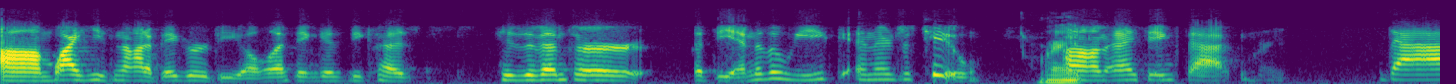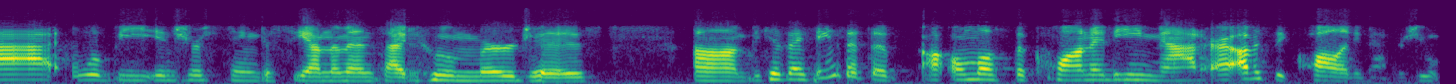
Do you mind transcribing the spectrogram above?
um, why he's not a bigger deal. I think is because his events are at the end of the week, and they're just two. Right. Um, and I think that that will be interesting to see on the men's side who emerges um, because I think that the almost the quantity matter. Obviously, quality matters. You,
